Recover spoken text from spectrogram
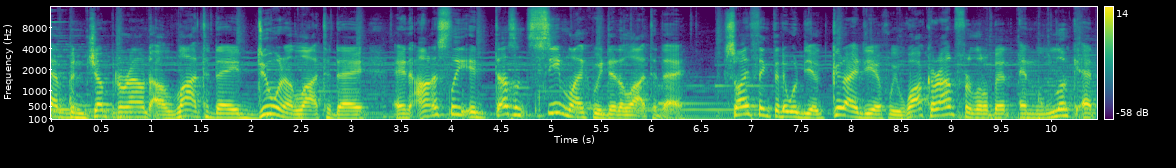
Have been jumping around a lot today, doing a lot today, and honestly, it doesn't seem like we did a lot today. So I think that it would be a good idea if we walk around for a little bit and look at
